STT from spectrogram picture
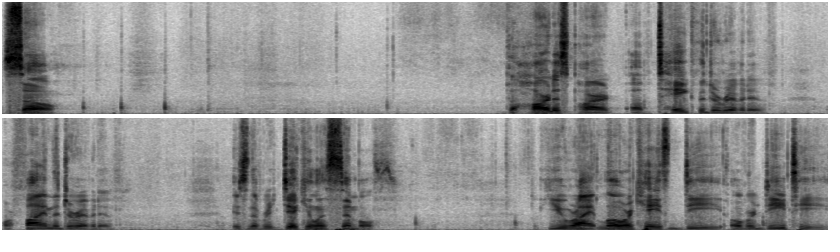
So, the hardest part of take the derivative or find the derivative is the ridiculous symbols. You write lowercase d over dt,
